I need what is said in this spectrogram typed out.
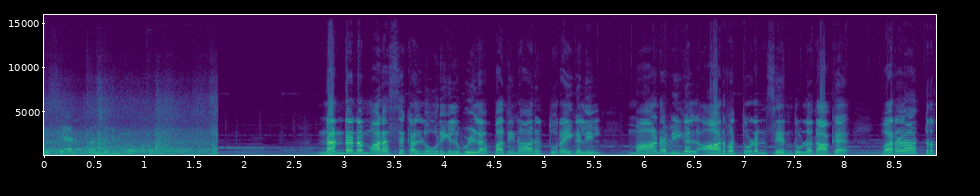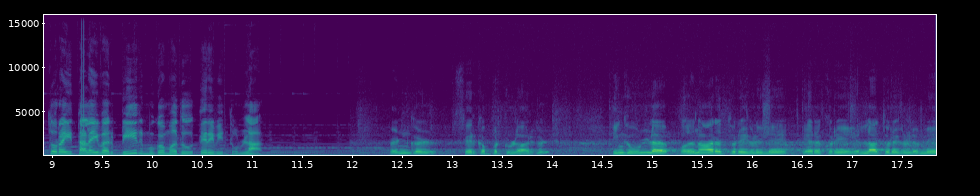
ஈஸியாக வந்துட்டு போகிறது நந்தனம் அரசு கல்லூரியில் உள்ள பதினாறு துறைகளில் மாணவிகள் ஆர்வத்துடன் சேர்ந்துள்ளதாக வரலாற்றுத்துறை தலைவர் பீர் முகமது தெரிவித்துள்ளார். பெண்கள் சேர்க்கப்பட்டுள்ளார்கள். இங்கு உள்ள பதினாறு துறைகளிலே ஏறக்குறைய எல்லா துறைகளிலுமே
